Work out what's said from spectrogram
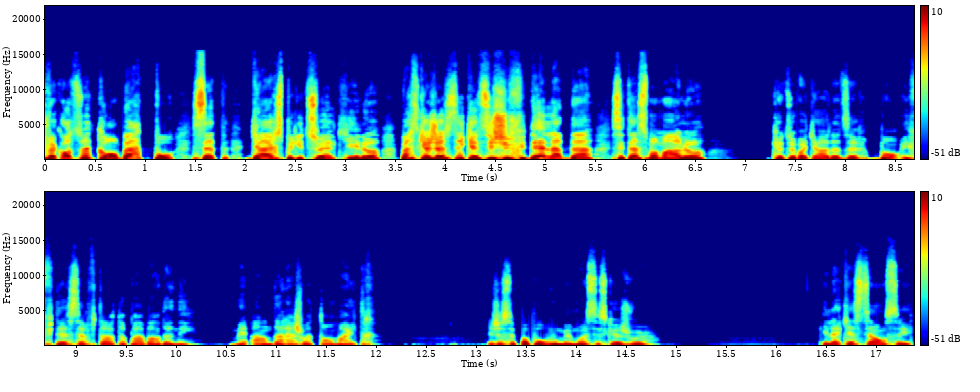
je vais continuer de combattre pour cette guerre spirituelle qui est là, parce que je sais que si je suis fidèle là-dedans, c'est à ce moment-là que Dieu va être capable de dire, bon et fidèle serviteur, tu n'as pas abandonné, mais entre dans la joie de ton maître. Et je ne sais pas pour vous, mais moi, c'est ce que je veux. Et la question, c'est,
